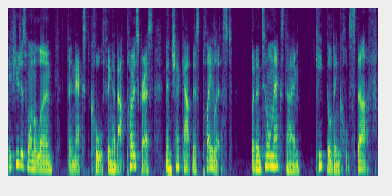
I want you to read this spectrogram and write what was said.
If you just want to learn the next cool thing about Postgres, then check out this playlist. But until next time, keep building cool stuff.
